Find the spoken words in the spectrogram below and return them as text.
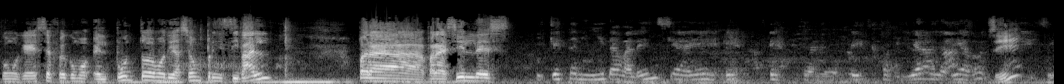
Como que ese fue como el punto de motivación principal para, para decirles Y que esta niñita Valencia es, es, es como es familiar de la tía Rocha. ¿Sí? Sí.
